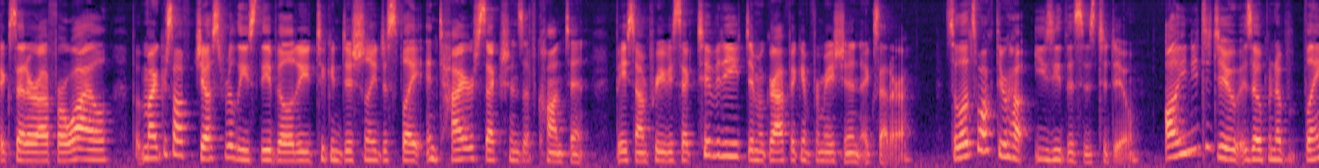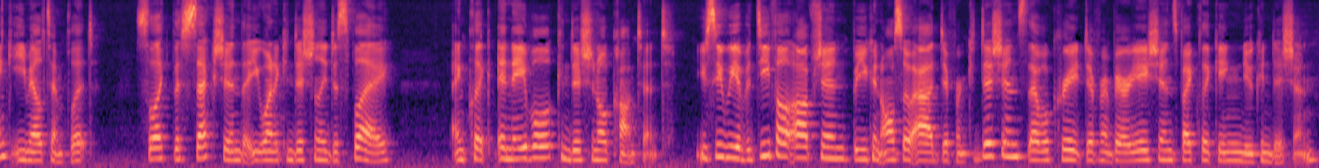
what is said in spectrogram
etc. for a while, but Microsoft just released the ability to conditionally display entire sections of content based on previous activity, demographic information, etc. So let's walk through how easy this is to do. All you need to do is open up a blank email template, select the section that you want to conditionally display, and click Enable Conditional Content. You see we have a default option, but you can also add different conditions that will create different variations by clicking New Condition.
